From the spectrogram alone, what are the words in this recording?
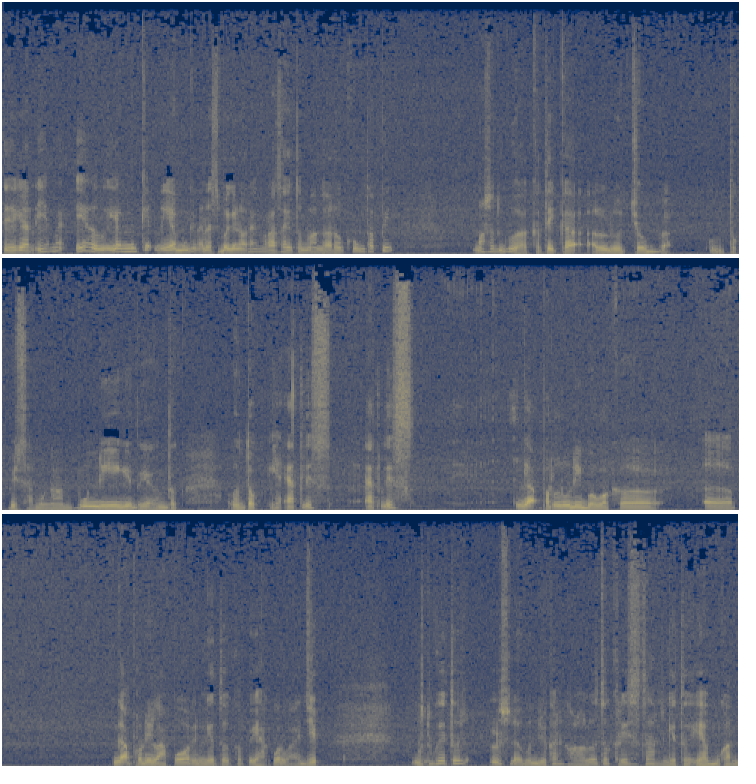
Ya kan? Ya, ya ya mungkin ya mungkin ada sebagian orang yang merasa itu melanggar hukum tapi maksud gua ketika lu coba untuk bisa mengampuni gitu ya untuk untuk ya at least at least nggak perlu dibawa ke eh, nggak uh, perlu dilaporin gitu ke pihak berwajib. Menurut gue itu lu sudah menunjukkan kalau lu tuh Kristen gitu. Ya bukan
